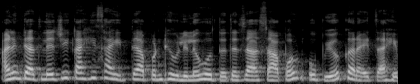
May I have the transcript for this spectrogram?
आणि त्यातले जे काही साहित्य आपण ठेवलेलं होतं त्याचा असा आपण उपयोग करायचा आहे.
